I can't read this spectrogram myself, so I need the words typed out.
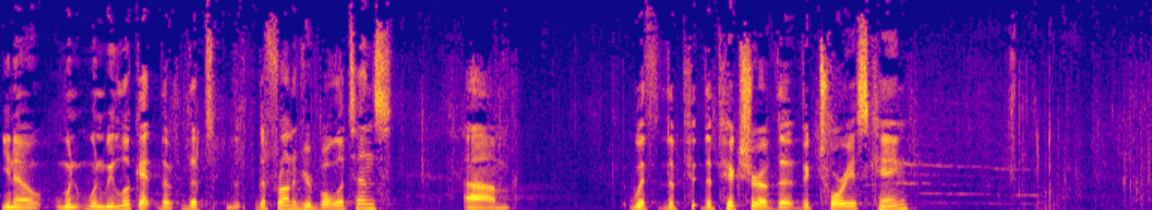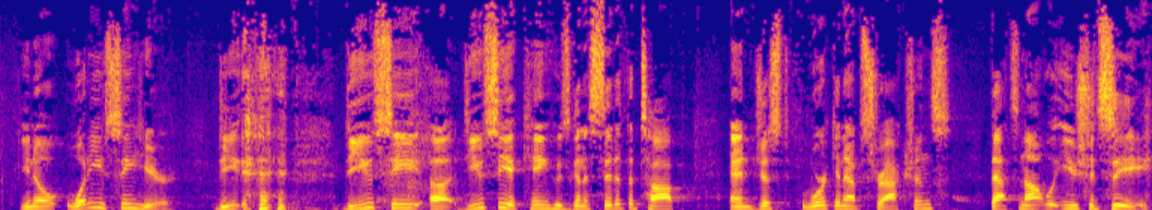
you know, when, when we look at the, the, the front of your bulletins um, with the, the picture of the victorious king, you know, what do you see here? Do you, do you, see, uh, do you see a king who's going to sit at the top and just work in abstractions? That's not what you should see.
